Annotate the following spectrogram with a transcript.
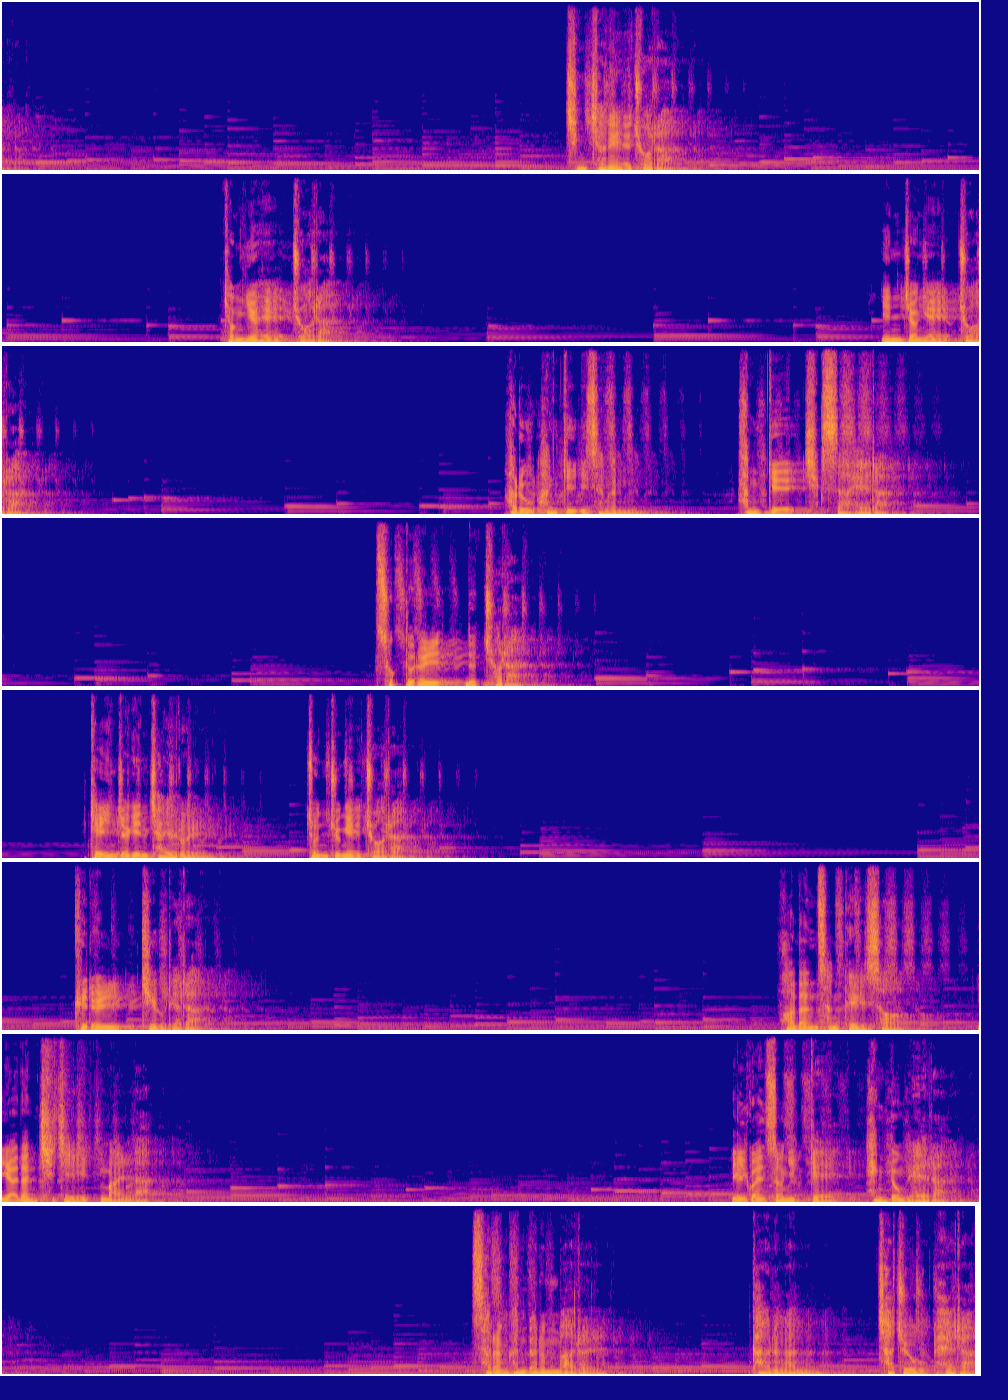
칭찬해 줘라. 격려해 줘라. 인정해 줘라. 하루 한 끼 이상은 함께 식사해라. 속도를 늦춰라. 개인적인 자유를 존중해 줘라. 귀를 기울여라. 화난 상태에서 야단치지 말라. 일관성 있게 행동해라. 사랑한다는 말을 가능한 자주 해라.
